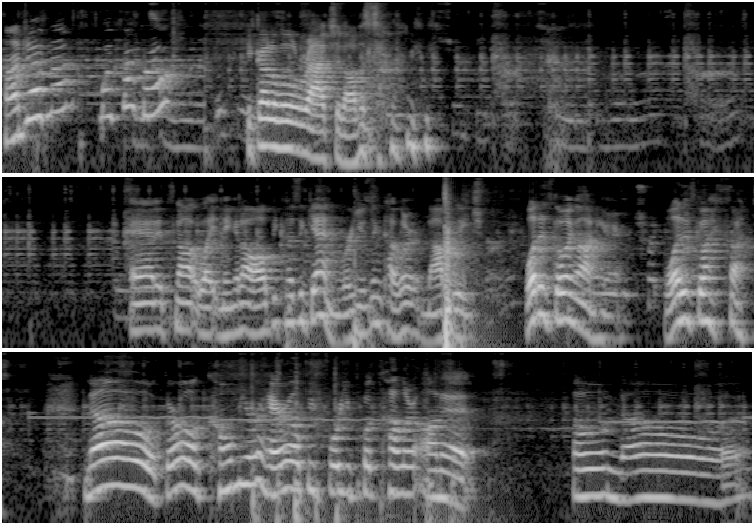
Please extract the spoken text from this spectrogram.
Huh, Jasmine? What's up, girl? It got a little ratchet all of a sudden. And it's not lightening at all because, again, we're using color, not bleach. What is going on here? What is going on? No, girl, comb your hair out before you put color on it. Oh no.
